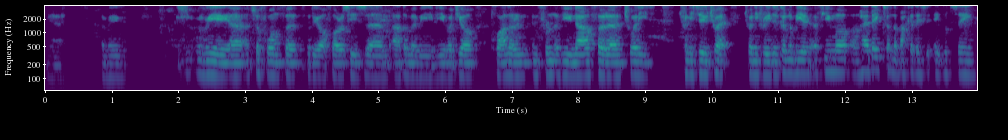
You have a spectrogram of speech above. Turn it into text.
Yeah, I mean, it's going to be a, a tough one for, for the authorities. Um, Adam, I mean, if you had your planner in, in front of you now for uh, 20, 22, 23, there's going to be a, a few more headaches on the back of this, it would seem.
